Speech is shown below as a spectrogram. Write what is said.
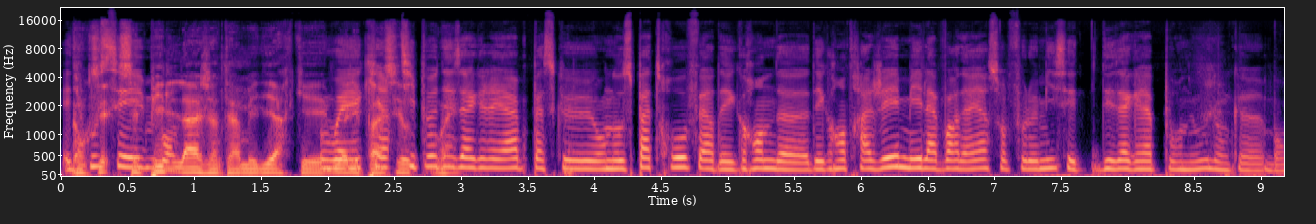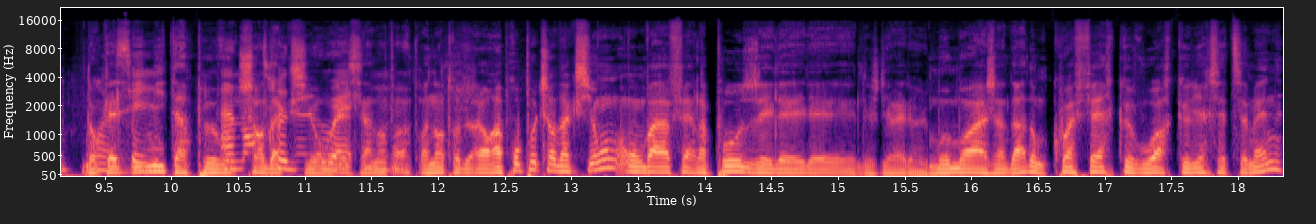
Et donc du coup c'est pile l'âge intermédiaire qui est, ouais, qui est un petit peu désagréable parce qu'on n'ose pas trop faire des, grandes, des grands trajets, mais la voir derrière sur le follow me c'est désagréable pour nous. Donc bon. Donc elle limite un peu votre champ d'action. c'est un, entre-deux. Alors à propos de champ d'action, on va faire la pause et les, je dirais le moment agenda. Donc quoi faire, que voir, que lire cette semaine?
